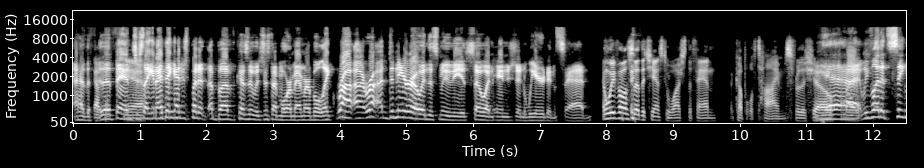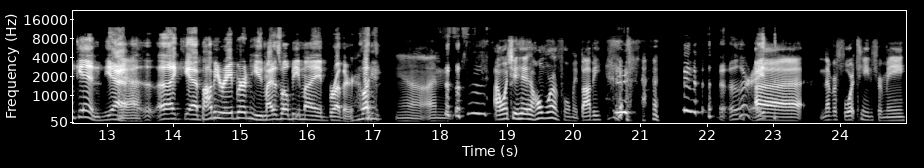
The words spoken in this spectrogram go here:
I had the Okay, the fan. Just like, and I think I just put it above because it was just a more memorable. Like, Ra, uh, Ra, De Niro in this movie is so unhinged and weird and sad. And we've also had the chance to watch the fan a couple of times for the show. yeah, Like, we've let it sink in. Yeah, Yeah. Uh, like yeah, Bobby Rayburn. He might as well be my brother. Like, yeah, and I want you to hit a home run for me, Bobby. all right. Uh, number fourteen for me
